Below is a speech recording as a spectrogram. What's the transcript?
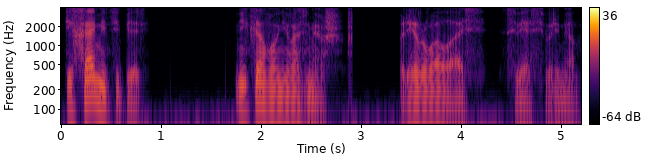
Стихами теперь никого не возьмешь. Прервалась связь времен.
